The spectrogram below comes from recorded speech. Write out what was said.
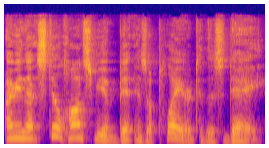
I mean, that still haunts me a bit as a player to this day.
